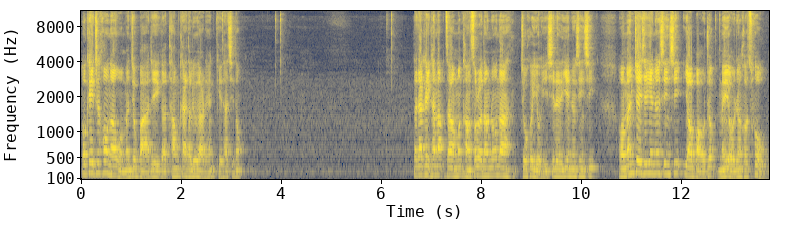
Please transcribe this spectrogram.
OK 之后呢，我们就把这个 Tomcat 六点零给它启动。大家可以看到，在我们 Console 当中呢，就会有一系列的验证信息。我们这些验证信息要保证没有任何错误，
